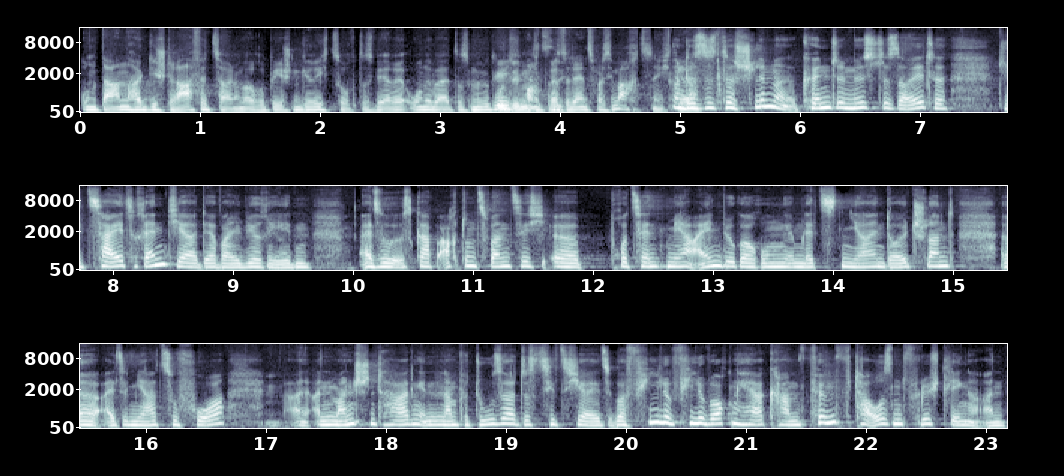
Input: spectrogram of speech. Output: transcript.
und dann halt die Strafe zahlen am Europäischen Gerichtshof. Das wäre ohne weiteres möglich. Und sie Präzedenzfall, sie macht es nicht. Und ja. das ist das Schlimme. Könnte, müsste, sollte. Die Zeit rennt ja, derweil wir reden. Also es gab 28 äh, Prozent mehr Einbürgerungen im letzten Jahr in Deutschland äh, als im Jahr zuvor. An, an, manchen Tagen in Lampedusa, das zieht sich ja jetzt über viele, viele Wochen her, kamen 5000 Flüchtlinge an.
